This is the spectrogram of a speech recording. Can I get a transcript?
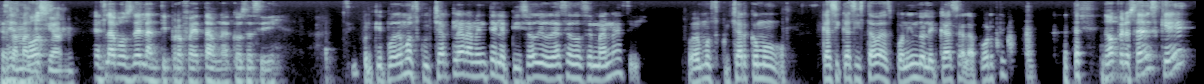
Es la Es maldición. Es la voz del antiprofeta, una cosa así. Sí, porque podemos escuchar claramente el episodio de hace dos semanas y podemos escuchar cómo casi casi estabas poniéndole casa al aporte. No, pero ¿sabes qué?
